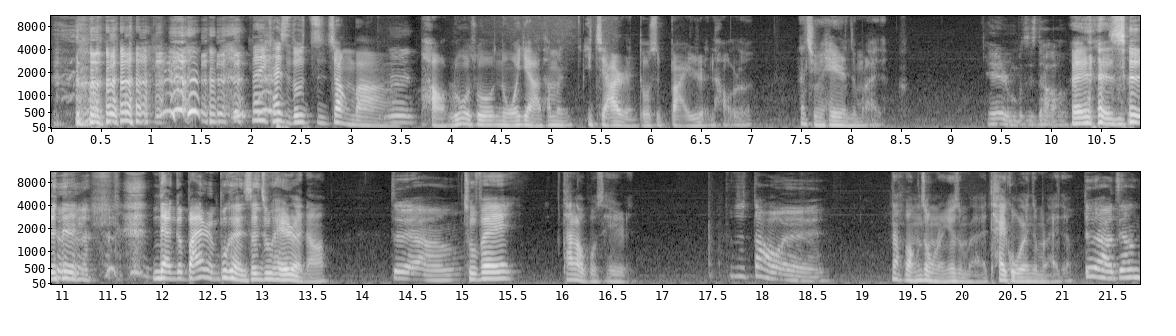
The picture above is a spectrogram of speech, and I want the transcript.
那一开始都是智障吧？嗯好，如果说挪亚他们一家人都是白人，好了，那请问黑人怎么来的？黑人不知道。黑 人是两个白人不可能生出黑人啊，对啊，除非他老婆是黑人。不知道哎、那黄种人又怎么来？泰国人怎么来的？对啊，这样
